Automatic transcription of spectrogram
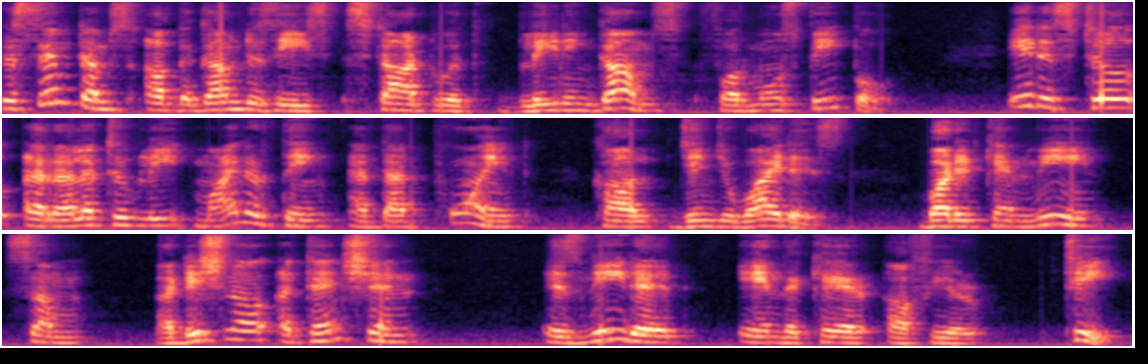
The symptoms of the gum disease start with bleeding gums for most people. It is still a relatively minor thing at that point called gingivitis, but it can mean some additional attention is needed in the care of your teeth.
